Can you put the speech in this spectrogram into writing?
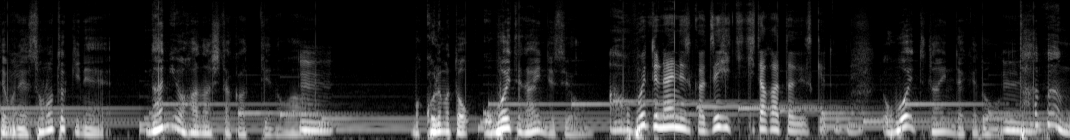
でもねその時ね何を話したかっていうのは、うん、まあ、これまた覚えてないんですよ。あ覚えてないんですか？ぜひ聞きたかったですけどね。覚えてないんだけど、うん。多分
